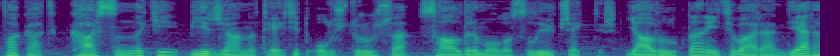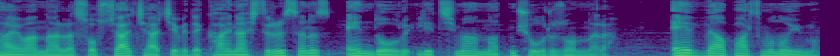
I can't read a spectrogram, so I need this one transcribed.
Fakat karşısındaki bir canlı tehdit oluşturursa saldırma olasılığı yüksektir. Yavruluktan itibaren diğer hayvanlarla sosyal çerçevede kaynaştırırsanız en doğru iletişimi anlatmış oluruz onlara. Ev ve apartman uyumu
